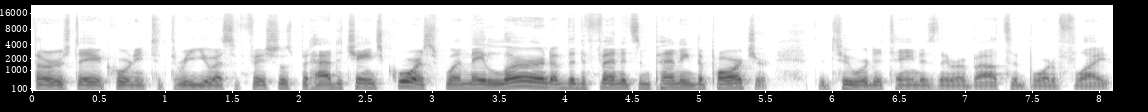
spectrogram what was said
Thursday, according to three U.S. officials, but had to change course when they learned of the defendant's impending departure. The two were detained as they were about to board a flight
